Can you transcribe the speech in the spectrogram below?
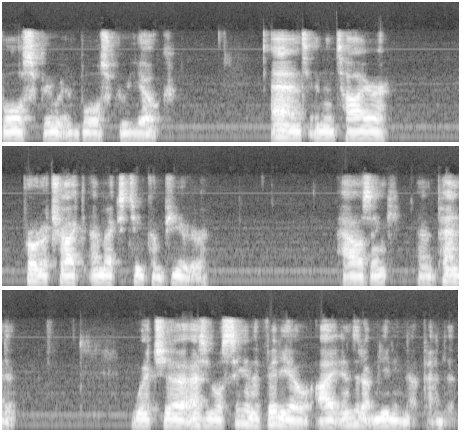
ball screw, and ball screw yoke, and an entire Prototrak MX2 computer, housing, and pendant, which, uh, as you will see in the video, I ended up needing that pendant.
